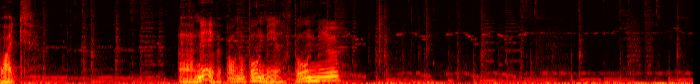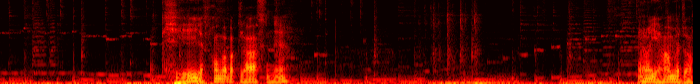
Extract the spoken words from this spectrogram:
White. Äh, nee, wir brauchen nur Bohnenmehl. Bohnenmehl. Okay, jetzt brauchen wir aber Glas, ne? Ja, hier haben wir doch.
